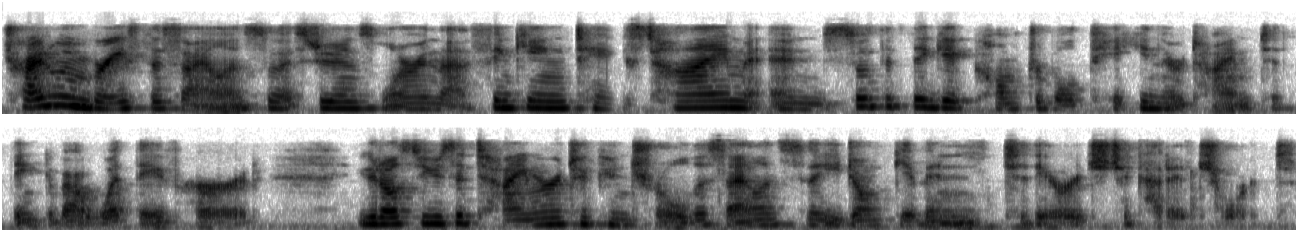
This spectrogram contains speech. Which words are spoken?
Try to embrace the silence so that students learn that thinking takes time and so that they get comfortable taking their time to think about what they've heard. You could also use a timer to control the silence so that you don't give in to the urge to cut it short.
